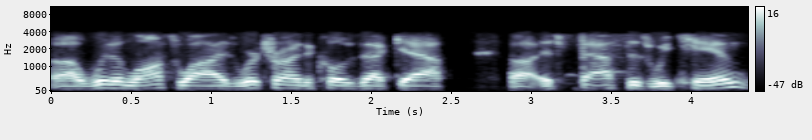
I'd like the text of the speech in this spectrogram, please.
uh, win and loss wise. We're trying to close that gap uh, as fast as we can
